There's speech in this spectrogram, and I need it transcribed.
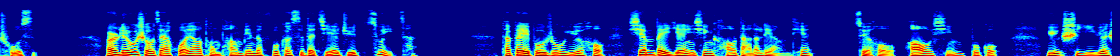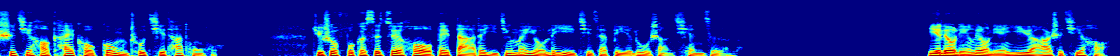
处死，而留守在火药桶旁边的福克斯的结局最惨。他被捕入狱后，先被严刑拷打了两天。最后熬刑不过，于十一月十七号开口供出其他同伙。据说福克斯最后被打的已经没有力气在笔录上签字了。一六零六年一月二十七号，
